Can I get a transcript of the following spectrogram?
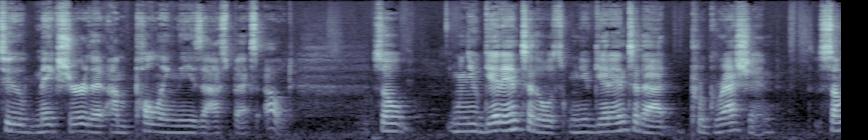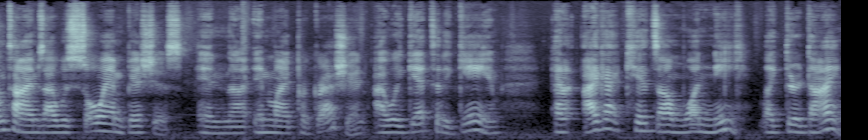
to make sure that I'm pulling these aspects out. So when you get into those when you get into that progression sometimes i was so ambitious in uh, in my progression i would get to the game and i got kids on one knee like they're dying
